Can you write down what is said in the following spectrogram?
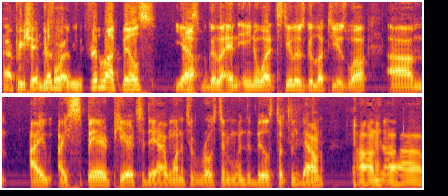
I appreciate it. Before I leave, Good luck, Bills. Yes, Yeah. but good luck. And, and you know what, Steelers, good luck to you as well. Um, I I spared Pierre today. I wanted to roast him when the Bills took them down on uh,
